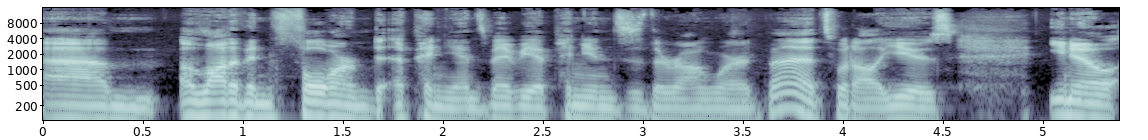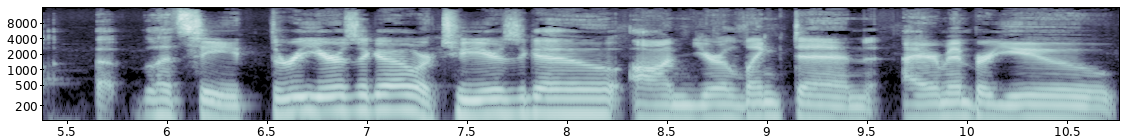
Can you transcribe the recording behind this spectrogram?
um, a lot of informed opinions. Maybe opinions is the wrong word, but that's what I'll use. You know, uh, let's see, three years ago or two years ago on your LinkedIn, I remember you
